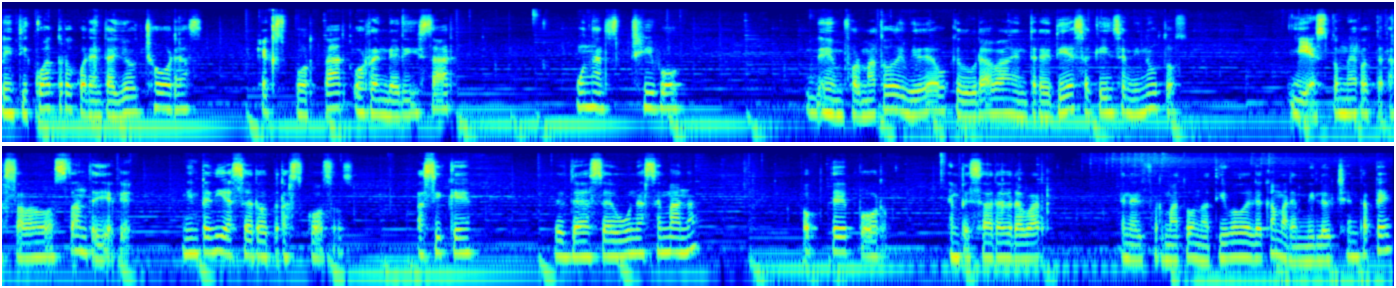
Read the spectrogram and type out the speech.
24 o 48 horas exportar o renderizar un archivo en formato de video que duraba entre 10 a 15 minutos. Y esto me retrasaba bastante ya que me impedía hacer otras cosas. Así que desde hace una semana opté por empezar a grabar en el formato nativo de la cámara en 1080p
